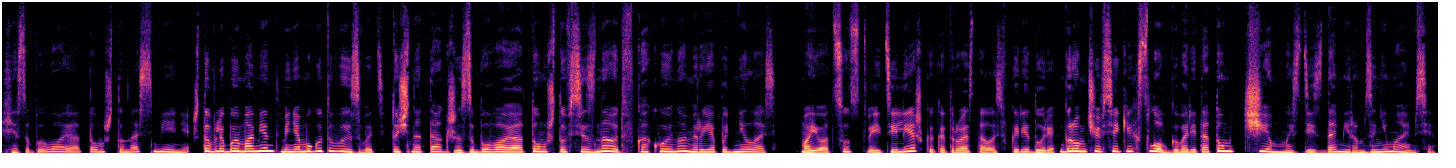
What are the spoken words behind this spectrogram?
Я забываю о том, что на смене, что в любой момент меня могут вызвать. Точно так же забываю о том, что все знают, в какой номер я поднялась. Мое отсутствие и тележка, которая осталась в коридоре, громче всяких слов говорит о том, чем мы здесь с Дамиром занимаемся.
